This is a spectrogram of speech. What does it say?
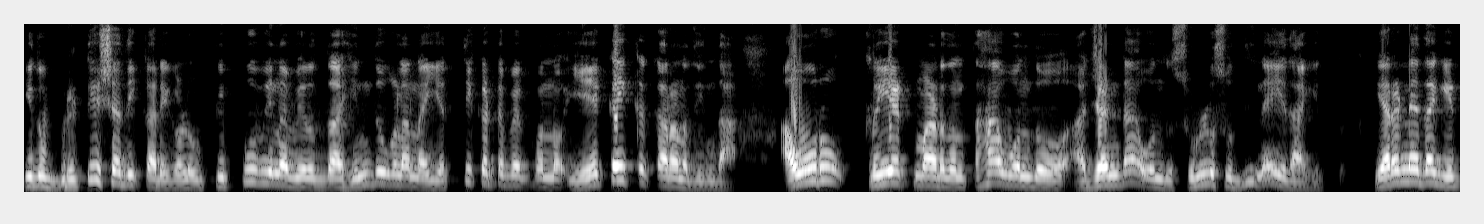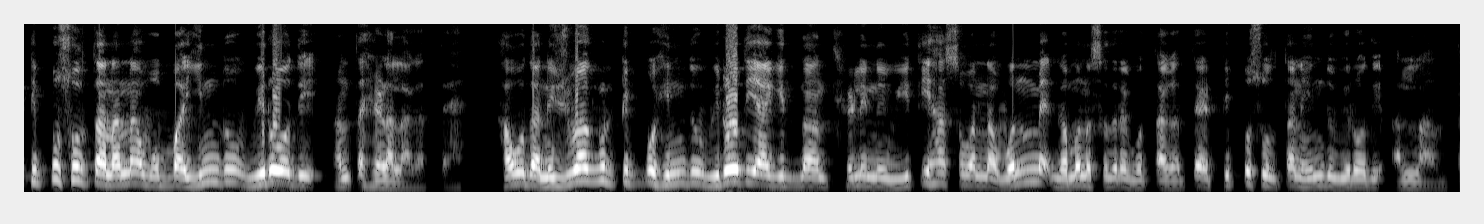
ಇದು ಬ್ರಿಟಿಷ್ ಅಧಿಕಾರಿಗಳು ಟಿಪ್ಪುವಿನ ವಿರುದ್ಧ ಹಿಂದೂಗಳನ್ನ ಎತ್ತಿ ಕಟ್ಟಬೇಕು ಅನ್ನೋ ಏಕೈಕ ಕಾರಣದಿಂದ ಅವರು ಕ್ರಿಯೇಟ್ ಮಾಡಿದಂತಹ ಒಂದು ಅಜೆಂಡಾ ಒಂದು ಸುಳ್ಳು ಸುದ್ದಿನೇ ಇದಾಗಿತ್ತು. ಎರಡನೇದಾಗಿ ಟಿಪ್ಪು ಸುಲ್ತಾನನ್ನ ಒಬ್ಬ ಹಿಂದೂ ವಿರೋಧಿ ಅಂತ ಹೇಳಲಾಗತ್ತೆ. ಹೌದಾ? ನಿಜವಾಗ್ಲೂ ಟಿಪ್ಪು ಹಿಂದೂ ವಿರೋಧಿಯಾಗಿದ್ದ ಅಂತ ಹೇಳಿ ನೀವು ಇತಿಹಾಸವನ್ನ ಒಮ್ಮೆ ಗಮನಿಸಿದ್ರೆ ಗೊತ್ತಾಗುತ್ತೆ, ಟಿಪ್ಪು ಸುಲ್ತಾನ್ ಹಿಂದೂ ವಿರೋಧಿ ಅಲ್ಲ ಅಂತ.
